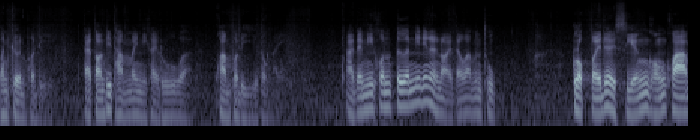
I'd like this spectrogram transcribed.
มันเกินพอดี แต่ตอนที่ทำไม่มีใครรู้ว่าความพอดีอยู่ตรงไหน อาจจะมีคนเตือนนิดๆหน่อยๆ แต่ว่ามันถูกกลบไปด้วยเสียงของความ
